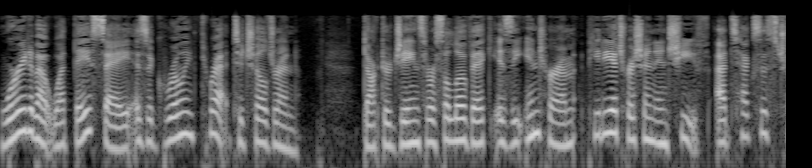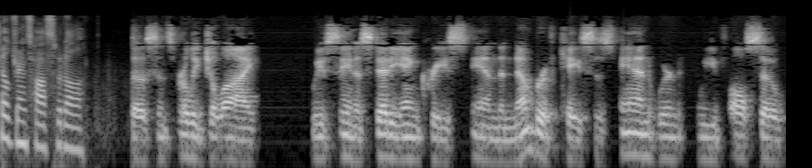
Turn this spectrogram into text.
worried about what they say is a growing threat to children. Dr. James Versalovic is the interim pediatrician in chief at Texas Children's Hospital. So, since early July, we've seen a steady increase in the number of cases, and we have also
